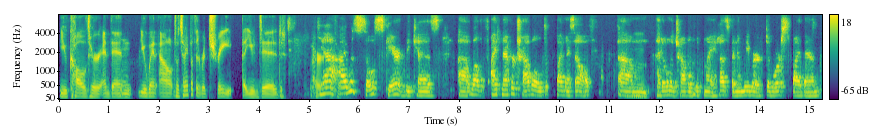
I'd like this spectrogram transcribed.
you called her, and then mm-hmm. you went out. So tell me about the retreat that you did. Her, yeah, her. I was so scared because, uh, well, I'd never traveled by myself. Um, mm-hmm. I'd only traveled with my husband, and we were divorced by then.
